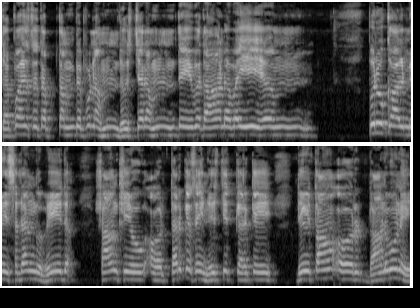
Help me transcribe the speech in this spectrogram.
तपस तप्तम विपुलम दुश्चरम देवदान वै पूर्व काल में सडंग वेद सांख्य योग और तर्क से निश्चित करके देवताओं और दानवों ने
